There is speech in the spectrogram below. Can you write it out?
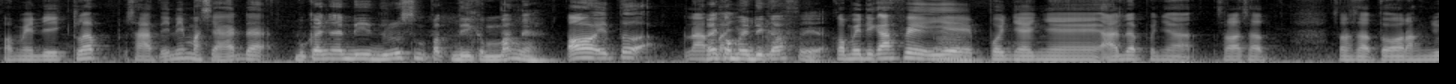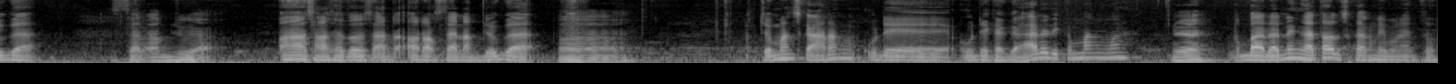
Comedy Club saat ini masih ada. Bukannya di dulu sempat di Kemang ya? Oh, itu Eh namanya komedi cafe ya? Komedi Cafe, iya, punyanya ada punya salah satu salah satu orang juga. Stand up juga. Ah, salah satu ada orang stand up juga. Ah. Cuman sekarang udah udah kagak ada di Kemang mah. Ya. Badannya nggak tahu sekarang di mana tuh.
